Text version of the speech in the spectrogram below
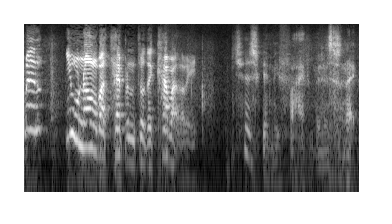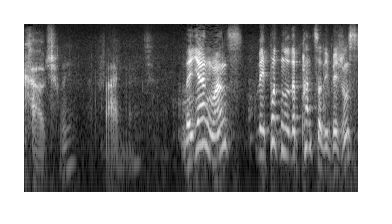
Well, you know what happened to the cavalry. Just give me five minutes on that couch, will you? Five minutes. The young ones, they put into the panzer divisions.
